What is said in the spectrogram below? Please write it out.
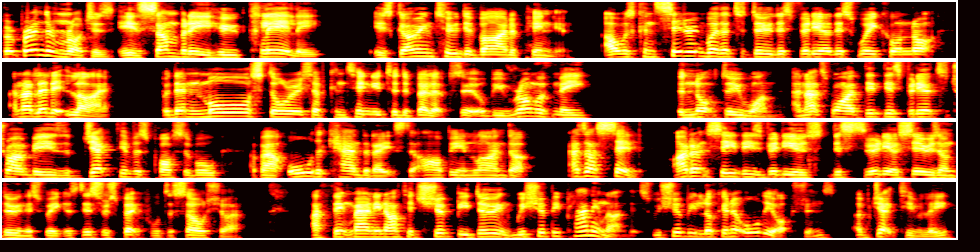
But Brendan Rodgers is somebody who clearly is going to divide opinion. I was considering whether to do this video this week or not, and I let it lie. But then more stories have continued to develop, so it'll be wrong of me to not do one. And that's why I did this video to try and be as objective as possible about all the candidates that are being lined up. As I said, I don't see these videos, this video series I'm doing this week as disrespectful to Solskjaer. I think Man United should be doing, we should be planning like this. We should be looking at all the options objectively,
